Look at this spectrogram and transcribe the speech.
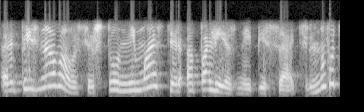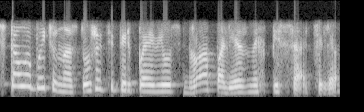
э, признавался, что он не мастер, а полезный писатель. Ну вот стало быть, у нас тоже теперь появилось два полезных писателя.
